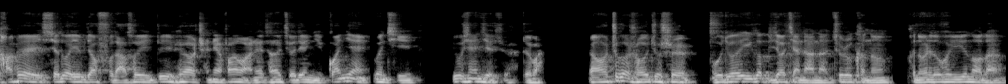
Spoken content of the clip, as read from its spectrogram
团队协作也比较复杂，所以必须要沉淀方法论，才能决定你关键问题优先解决，对吧？然后这个时候就是我觉得一个比较简单的，就是可能很多人都会遇到的，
